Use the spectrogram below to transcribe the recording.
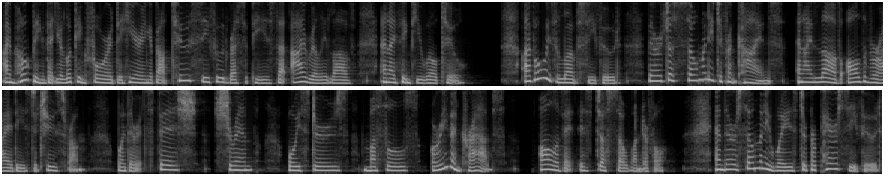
I'm hoping that you're looking forward to hearing about two seafood recipes that I really love, and I think you will too. I've always loved seafood. There are just so many different kinds, and I love all the varieties to choose from, whether it's fish, shrimp, oysters, mussels, or even crabs. All of it is just so wonderful. And there are so many ways to prepare seafood,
